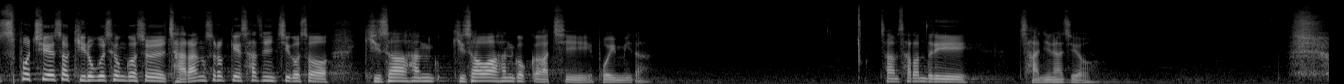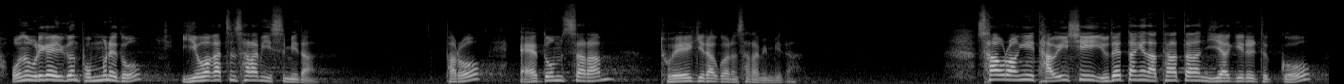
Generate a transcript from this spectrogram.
스포츠에서 기록을 세운 것을 자랑스럽게 사진을 찍어서 기사한, 기사화한 것과 같이 보입니다. 참 사람들이 잔인하지요. 오늘 우리가 읽은 본문에도 이와 같은 사람이 있습니다. 바로 에돔 사람 도액이라고 하는 사람입니다. 사울 왕이 다윗이 유대 땅에 나타났다는 이야기를 듣고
